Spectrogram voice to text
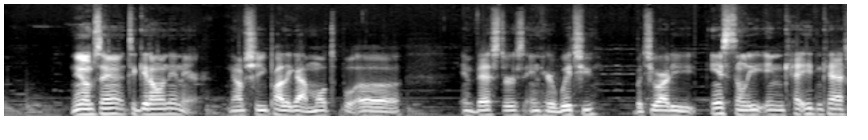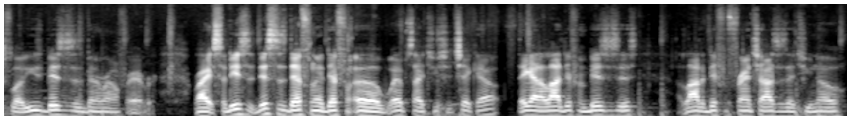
You know what I'm saying? To get on in there. Now I'm sure you probably got multiple uh, investors in here with you, but you already instantly in ca- hitting cash flow. These businesses have been around forever, right? So this is this is definitely a different uh, website you should check out. They got a lot of different businesses, a lot of different franchises that you know.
